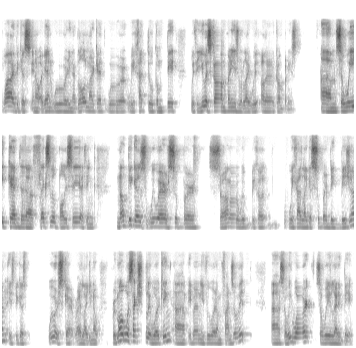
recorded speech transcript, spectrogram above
Why? Because, you know, again, we were in a global market. We were, we had to compete with the US companies or like with other companies. Um, so we kept the flexible policy, I think, not because we were super strong or we, because we had like a super big vision, it's because we were scared, right? Like, you know, remote was actually working, uh, even if we weren't fans of it. Uh, so it worked, so we let it be.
